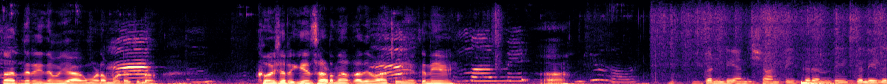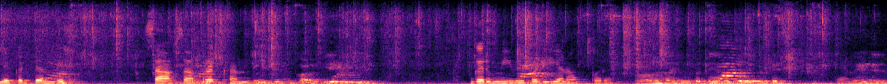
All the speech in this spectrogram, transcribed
ਕਰਦੇ ਰਹੀਦਾ ਮਜ਼ਾਕ ਮਾੜਾ ਮੋਟਾ, ਚਲੋ। ਖੁਸ਼ ਰਹੀਏ ਸੜਨਾ ਕਦੇ ਵਾਸਤੇ ਹੈ ਕਿ ਨਹੀਂ? ਆ ਗੰਡਿਆਂ ਦੀ ਛਾਂਟੀ ਕਰਨ ਦੇ ਗਲੇ ਗਲੇ ਕੱਢਣ ਦੇ ਸਾਫ਼ ਸਾਫ਼ ਰੱਖਣ ਦੇ। ਗਰਮੀ ਵੀ ਬੜੀ ਆ ਨਾ ਉੱਪਰ। ਹਾਂ ਸਾਡੇ ਕੱਢੇ ਨੇ ਗਲੇ ਕੱਢੇ ਨਹੀਂ ਨਹੀਂ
